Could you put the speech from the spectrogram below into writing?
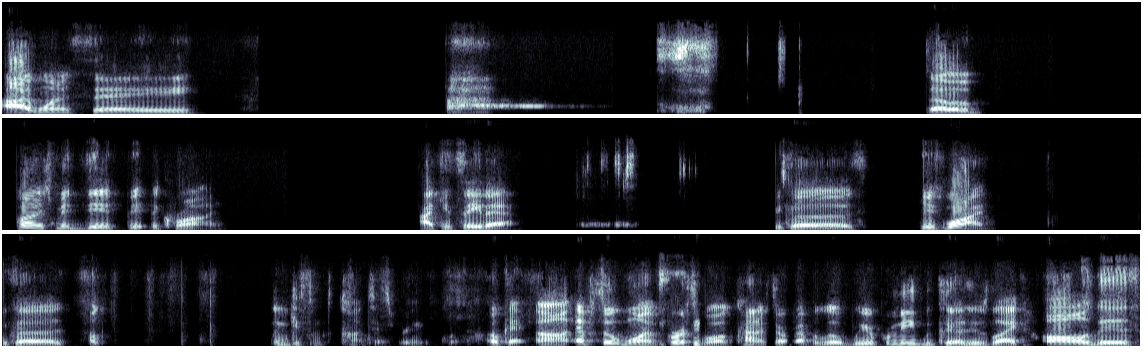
I want to say ah, the punishment did fit the crime. I can say that. Because here's why. Because oh, let me get some context really quick. Okay, uh, episode one, first of all, kind of started off a little weird for me because it was like all this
